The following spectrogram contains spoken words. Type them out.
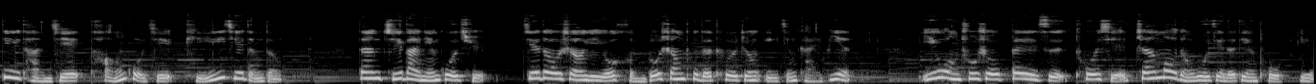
地毯街、糖果街、皮衣街等等。但几百年过去，街道上也有很多商铺的特征已经改变。以往出售被子、拖鞋、毡帽等物件的店铺也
